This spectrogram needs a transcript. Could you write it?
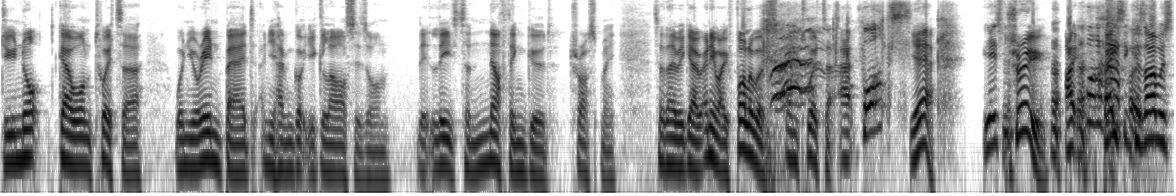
Do not go on Twitter when you're in bed and you haven't got your glasses on. It leads to nothing good, trust me. So there we go. Anyway, follow us on Twitter at What? yeah, it's true. I, basically, because? I was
